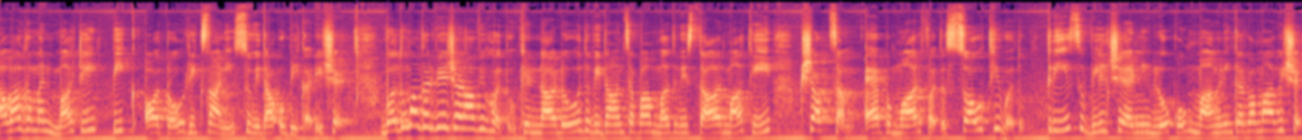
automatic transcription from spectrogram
આવાગમન માટે પીક ઓટો રિક્ષાની સુવિધા ઊભી કરી છે. વધુમાં ગઢવીએ જણાવ્યું હતું કે નાડોદ વિધાનસભા મત વિસ્તારમાંથી સક્ષમ એપ મારફત સૌથી વધુ ત્રીસ વ્હીલચેરની લોકો માંગણી કરવામાં આવી છે,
